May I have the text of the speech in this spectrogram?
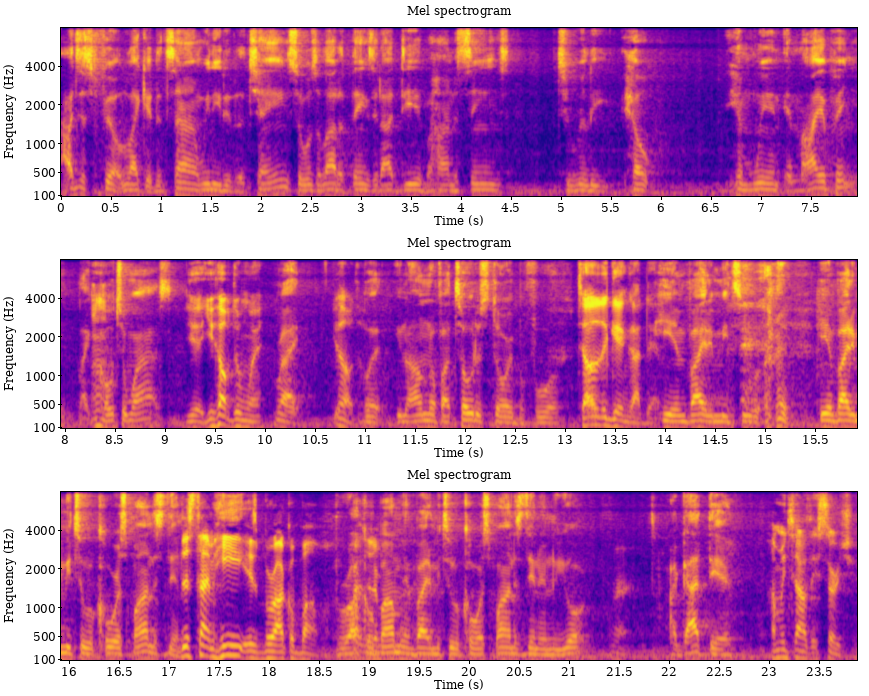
I just felt like at the time we needed a change. So it was a lot of things that I did behind the scenes to really help him win, in my opinion, like Mm. culture wise. Yeah, you helped him win. Right. You helped. But you know, I don't know if I told the story before. Tell it again, goddamn. He invited me to he invited me to a correspondence dinner. This time he is Barack Obama. Barack President Obama invited me to a correspondence dinner in New York. Right. I got there. How many times they search you?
